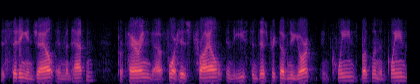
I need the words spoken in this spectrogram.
is sitting in jail in Manhattan, preparing uh, for his trial in the Eastern District of New York in Queens, Brooklyn, and Queens.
